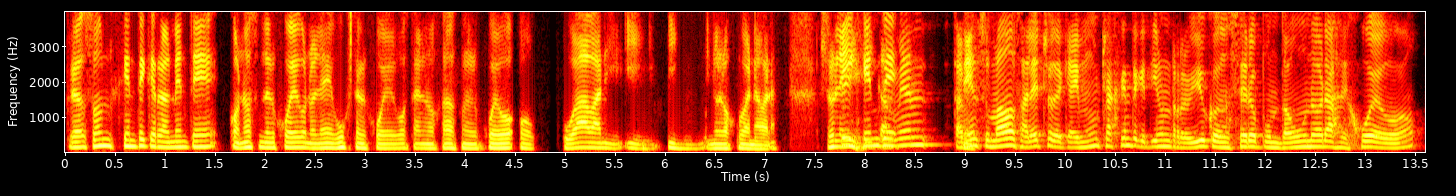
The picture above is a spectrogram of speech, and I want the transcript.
Pero son gente que realmente conocen el juego, no les gusta el juego, están enojados con el juego o jugaban y, y, y- y no lo juegan ahora. Yo Sí, leí gente. también, también Sí. sumados al hecho de que hay mucha gente que tiene un review con 0.1 horas de juego.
